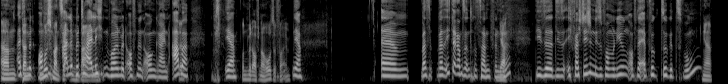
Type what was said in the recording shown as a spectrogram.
Ähm, also dann mit offen, muss man es ja alle anbahnen. Beteiligten wollen mit offenen Augen rein. Aber, ja, Und mit offener Hose vor allem. ja. Ähm, was, was ich daran so interessant finde, Ja. diese, diese, ich verstehe schon, diese Formulierung auf der App wirkt so gezwungen, Ja.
